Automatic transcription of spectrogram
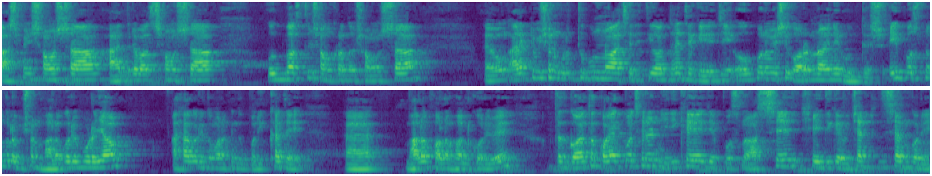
কাশ্মীর সমস্যা, হায়দ্রাবাদ সমস্যা, উদ্বাস্তু সংক্রান্ত সমস্যা এবং আরেকটা ভীষণ গুরুত্বপূর্ণ আছে দ্বিতীয় অধ্যায় থেকে, যে ঔপনিবেশিক অরণ্যায়নের উদ্দেশ্য। এই প্রশ্নগুলো ভীষণ ভালো করে পড়ে যাও। আশা করি তোমরা কিন্তু পরীক্ষাতে ভালো ফলাফল করবে। অর্থাৎ গত কয়েক বছরের নিরিখে যে প্রশ্ন আসছে, সেই দিকে বিচার বিশ্লেষণ করে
